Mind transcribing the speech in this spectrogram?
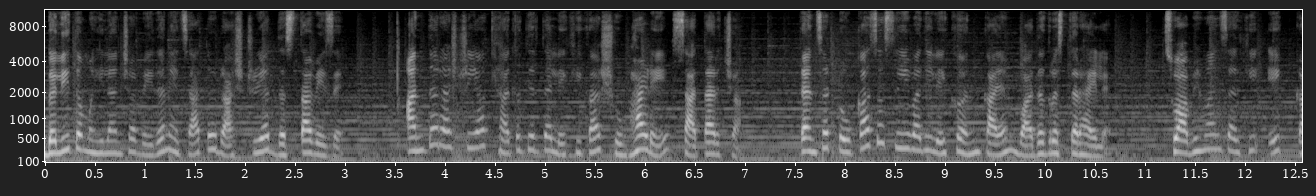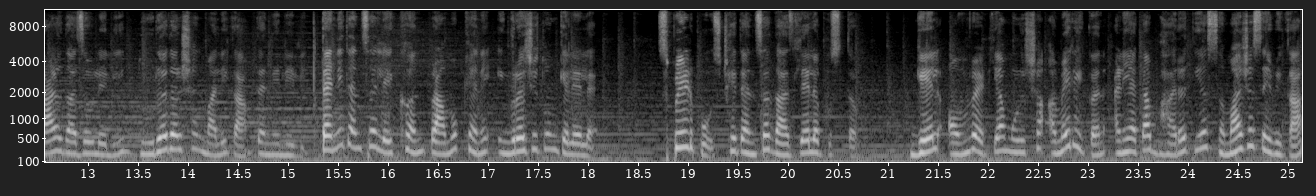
दलित महिलांच्या वेदनेचा तो राष्ट्रीय दस्तावेज आहे. आंतरराष्ट्रीय ख्यातकीर्त लेखिका शोभाडे सातारच्या. त्यांचं टोकाचं स्त्रीवादी लेखन कायम वादग्रस्त राहिलंय. स्वाभिमान सारखी एक काळ गाजवलेली दूरदर्शन मालिका त्यांनी लिहिली. त्यांनी त्यांचं लेखन प्रामुख्याने इंग्रजीतून केलेलं आहे. स्पीड पोस्ट हे त्यांचं गाजलेलं पुस्तक. गेल ऑम्वेट या मूळच्या अमेरिकन आणि आता भारतीय समाजसेविका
